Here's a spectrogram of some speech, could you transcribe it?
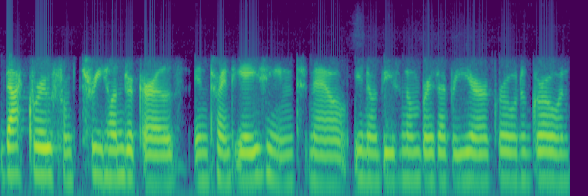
that grew from 300 girls in 2018 to now, you know, these numbers every year are growing and growing.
